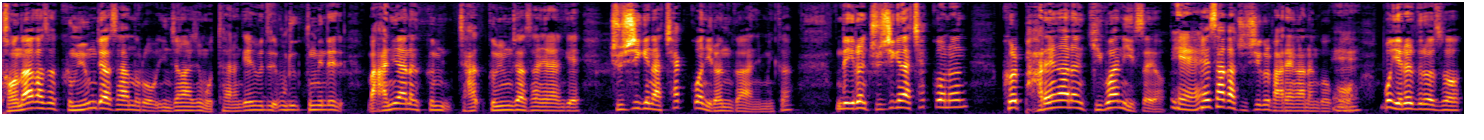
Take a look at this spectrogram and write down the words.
더 나아가서 금융자산으로 인정하지 못하는 게 우리 국민들이 많이 하는 금, 자, 금융자산이라는 게 주식이나 채권 이런 거 아닙니까? 근데 이런 주식이나 채권은 그걸 발행하는 기관이 있어요. 예. 회사가 주식을 발행하는 거고 예. 뭐 예를 들어서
